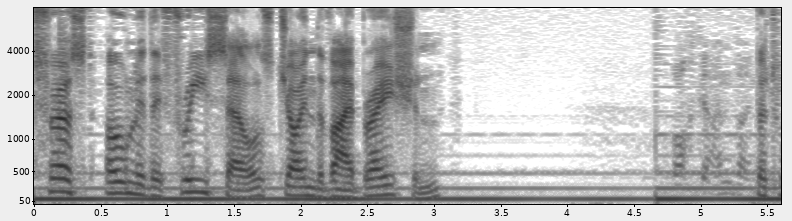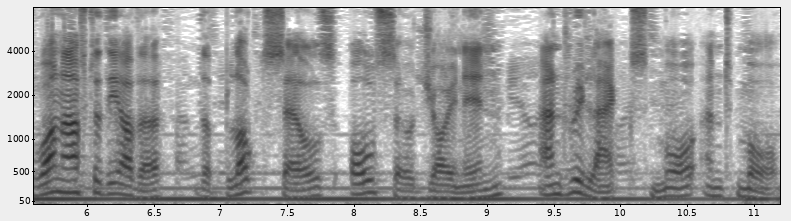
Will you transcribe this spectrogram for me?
At first, only the free cells join the vibration, but one after the other, the blocked cells also join in and relax more and more.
